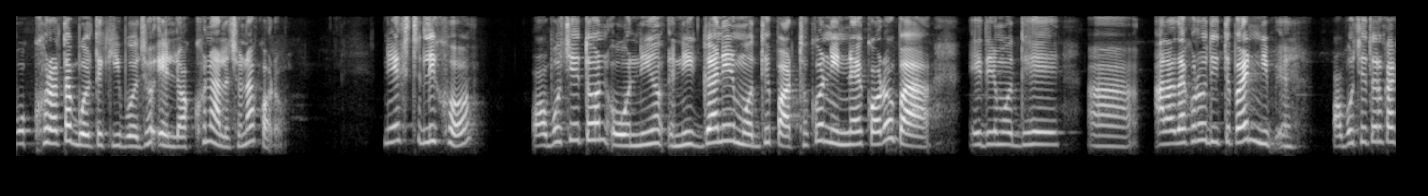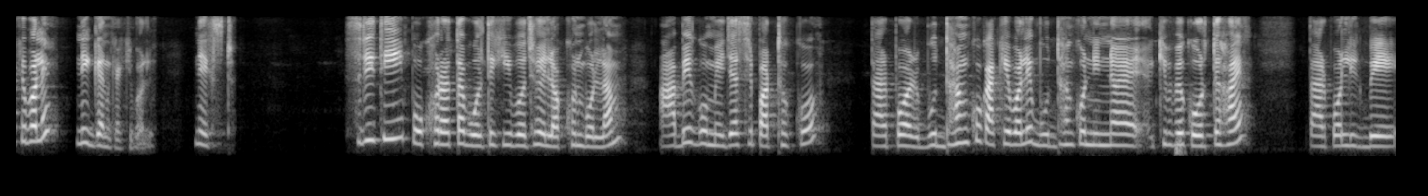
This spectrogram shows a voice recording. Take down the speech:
পক্ষরতা বলতে কি বোঝো? এর লক্ষণ আলোচনা করো। নেক্সট লিখো, অবচেতন ও নিজ্ঞানের মধ্যে পার্থক্য নির্ণয় করো বা এদের মধ্যে আলাদা করেও দিতে পারেন অবচেতন কাকে বলে? নিজ্ঞান কাকে বলে? নেক্সট স্মৃতি প্রখরতা বলতে কী বোঝো? এই লক্ষণ বললাম। আবেগ ও মেজাজের পার্থক্য। তারপর বুদ্ধাঙ্ক কাকে বলে? বুদ্ধাঙ্ক নির্ণয় কীভাবে করতে হয়? তারপর লিখবে,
